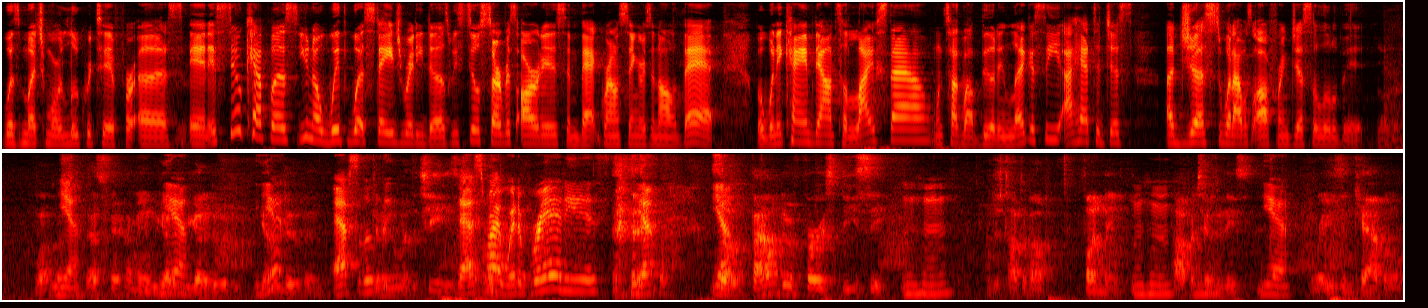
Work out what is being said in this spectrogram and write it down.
was much more lucrative for us and it still kept us you know with what stage ready does we still service artists and background singers and all of that but when it came down to lifestyle when we talk about building legacy i had to just adjust what i was offering just a little bit well, that's, yeah, that's fair. I mean, we got yeah. you got to do what you got to yeah. do. And Absolutely. Go where the cheese. That's right, where the bread is. Yep. Yep. So founder first DC. Mm-hmm. We just talked about funding, Mm-hmm. opportunities, Yeah. raising capital,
